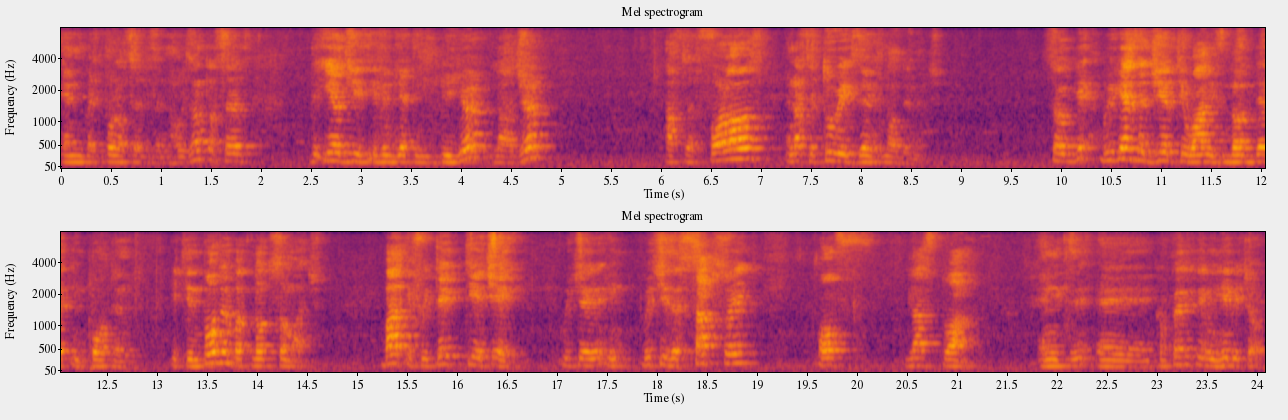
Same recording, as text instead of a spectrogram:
and bipolar cells and horizontal cells, the ERG is even getting bigger, larger, after four hours, and after two weeks, there is no damage. So we guess that GLT1 is not that important. It's important, but not so much. But if we take THA, which, uh, which is a substrate of GLAST1, and it's a competitive inhibitor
